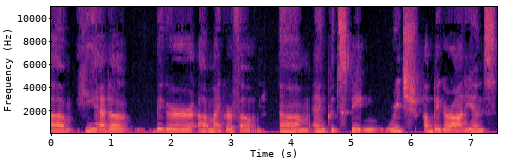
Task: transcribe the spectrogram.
um, he had a bigger uh, microphone um, and could speak, reach a bigger audience.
